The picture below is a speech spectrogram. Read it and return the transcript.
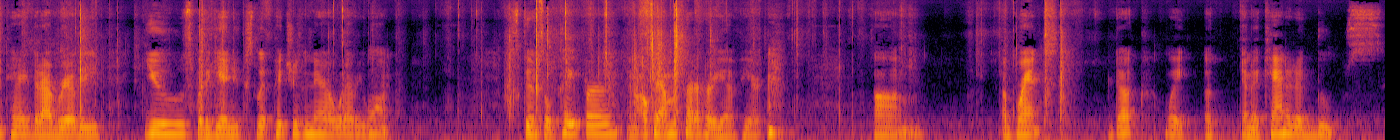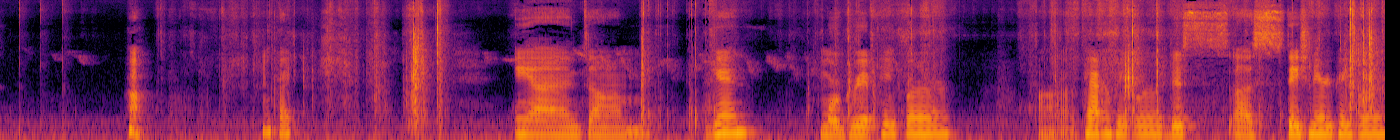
okay, that I rarely use. But again, you can slip pictures in there or whatever you want. Stencil paper. And okay, I'm going to try to hurry up here. um, a Brant duck. Wait, a, and a Canada goose. Huh. Okay. And um, again, more grid paper, uh, pattern paper. This uh, stationery paper.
